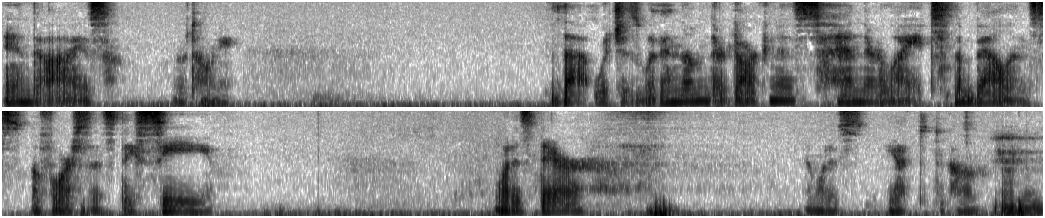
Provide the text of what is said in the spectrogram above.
in the eyes of Tony that which is within them, their darkness and their light, the balance of forces. They see what is there and what is yet to come. Mm-hmm.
